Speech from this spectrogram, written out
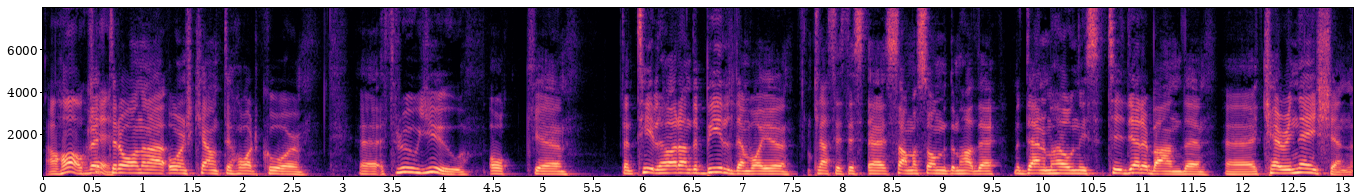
Jaha, okej. Veteranerna Orange County Hardcore, eh, Through You och eh, den tillhörande bilden var ju klassiskt, eh, samma som de hade med Dan Mahoneys tidigare band eh, Carrie Nation.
